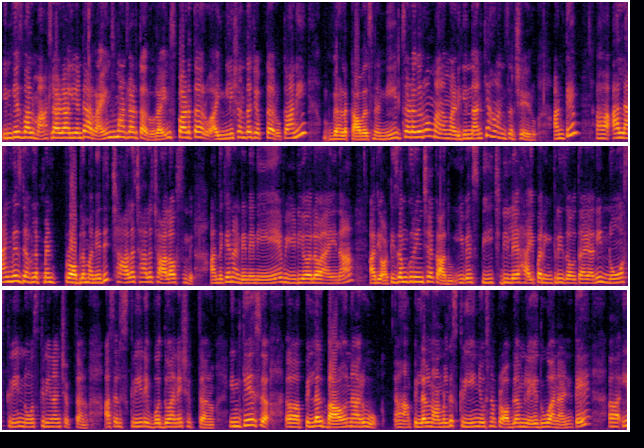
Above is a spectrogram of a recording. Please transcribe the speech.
ఇన్ కేస్ వాళ్ళు మాట్లాడాలి అంటే ఆ రైమ్స్ మాట్లాడతారు రైమ్స్ పాడతారు ఆ ఇంగ్లీష్ అంతా చెప్తారు. కానీ వాళ్ళకి కావాల్సిన నీడ్స్ అడగరు మనం అడిగిన దానికి ఆన్సర్ చేయరు. అంటే ఆ లాంగ్వేజ్ డెవలప్మెంట్ ప్రాబ్లం అనేది చాలా చాలా చాలా వస్తుంది. అందుకేనండి నేను ఏ వీడియోలో అయినా అది ఆటిజం గురించే కాదు even speech delay hyper increase అవుతాయని నో స్క్రీన్ నో స్క్రీన్ అని చెప్తాను. అసలు స్క్రీన్ ఇవ్వద్దు అనే చెప్తాను. ఇన్ కేస్ పిల్లలు బాగున్నారు పిల్లలు నార్మల్గా స్క్రీన్ చూసిన ప్రాబ్లం లేదు అని అంటే ఈ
